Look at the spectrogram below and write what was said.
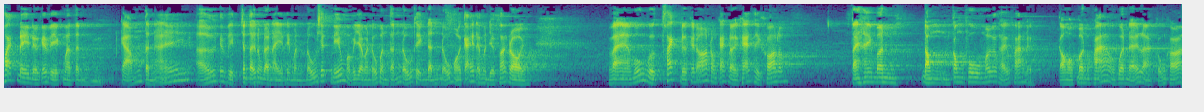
thoát đi được cái việc mà tình cảm, tình ái ở cái việc sanh tử trong đời này thì mình đủ sức. Nếu mà bây giờ mình đủ bình tĩnh, đủ thiền định, đủ mọi cái để mình vượt thoát rồi, và muốn vượt thoát được cái đó trong các đời khác thì khó lắm. Tại hai bên đồng công phu mới có thể phá được còn một bên phá, một bên để là cũng khó.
